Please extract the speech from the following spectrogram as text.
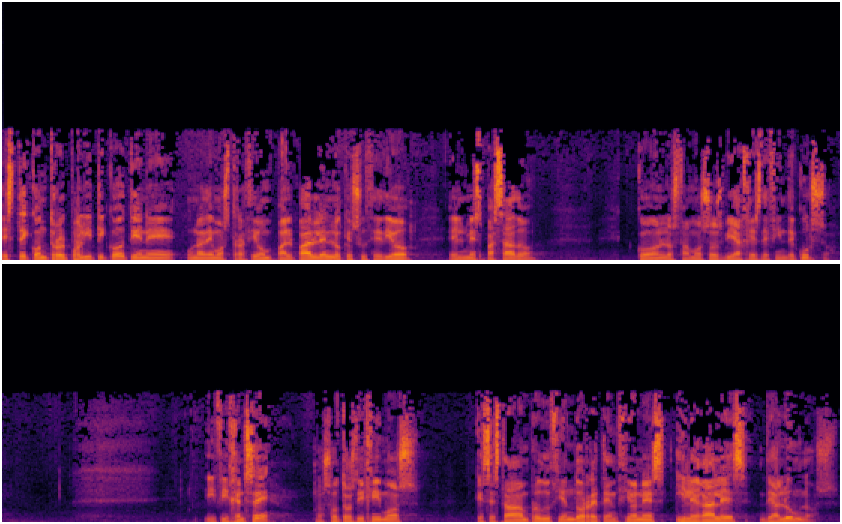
Este control político tiene una demostración palpable en lo que sucedió el mes pasado con los famosos viajes de fin de curso. Y fíjense, nosotros dijimos que se estaban produciendo retenciones ilegales de alumnos.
